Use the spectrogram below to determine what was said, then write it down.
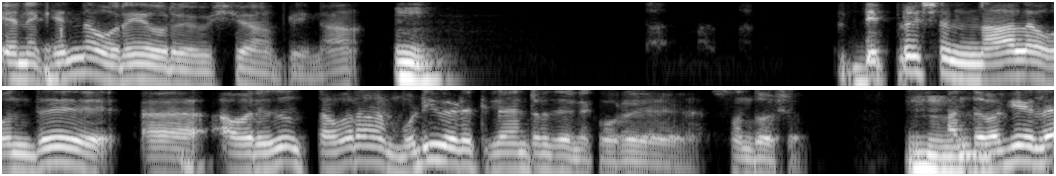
எனக்கு என்ன ஒரே ஒரு விஷயம் அப்படின்னா ம். டிப்ரெஷன்னால வந்து அவர் எதுவும் தவறான முடிவு எடுக்கலன்றது எனக்கு ஒரு சந்தோஷம். ம், அந்த வகையில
